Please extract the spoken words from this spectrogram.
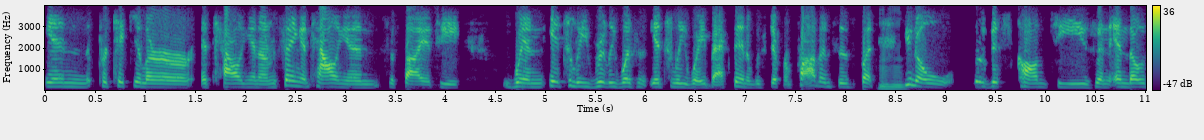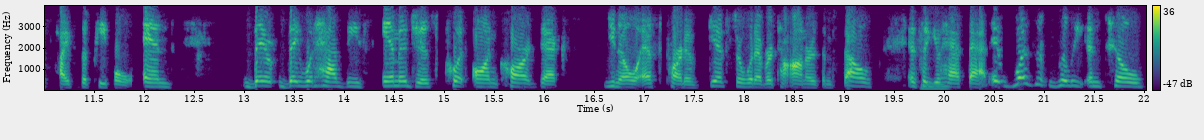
in particular Italian, I'm saying Italian society, when Italy really wasn't Italy way back then. It was different provinces, but mm-hmm. you know, the Viscontis and, and those types of people. And they they would have these images put on card decks, you know, as part of gifts or whatever to honor themselves. And so mm-hmm. you had that. It wasn't really until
